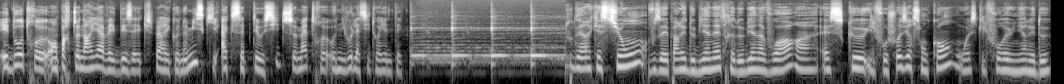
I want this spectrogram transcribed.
et d'autres euh, en partenariat avec des experts économistes qui acceptaient aussi de se mettre au niveau de la citoyenneté. Toute dernière question, vous avez parlé de bien-être et de bien avoir. Est-ce qu'il faut choisir son camp ou est-ce qu'il faut réunir les deux?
